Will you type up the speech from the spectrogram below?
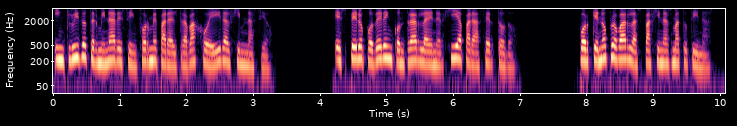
incluido terminar ese informe para el trabajo e ir al gimnasio. Espero poder encontrar la energía para hacer todo. ¿Por qué no probar las páginas matutinas?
